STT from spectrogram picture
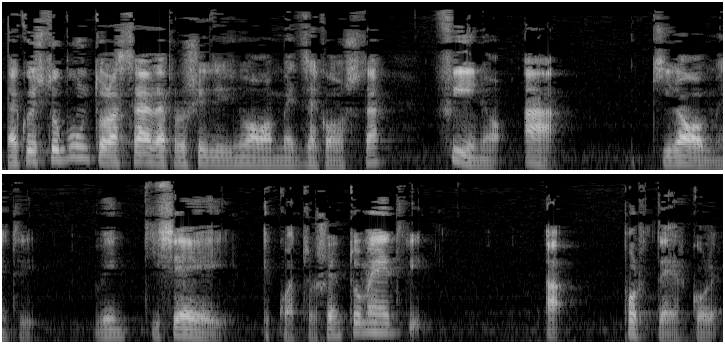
Da questo punto la strada procede di nuovo a mezza costa fino a chilometri 26 e 400 metri a Portercole.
